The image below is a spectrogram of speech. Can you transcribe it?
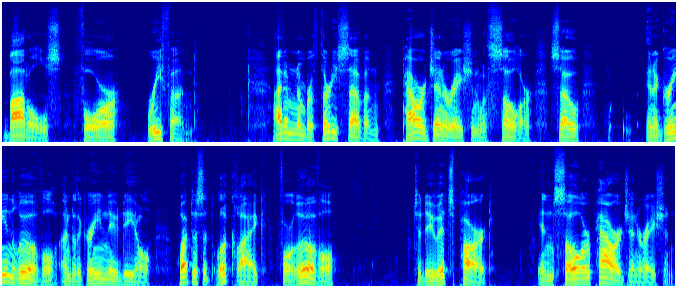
bottles for refund. Item number 37 power generation with solar. So In a green Louisville under the Green New Deal, what does it look like for Louisville to do its part in solar power generation?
